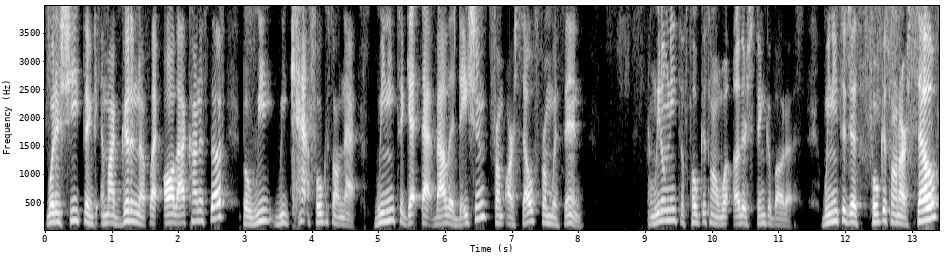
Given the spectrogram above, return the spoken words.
What does she think? Am I good enough? Like all that kind of stuff. But we we can't focus on that. We need to get that validation from ourselves from within. And we don't need to focus on what others think about us. We need to just focus on ourselves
